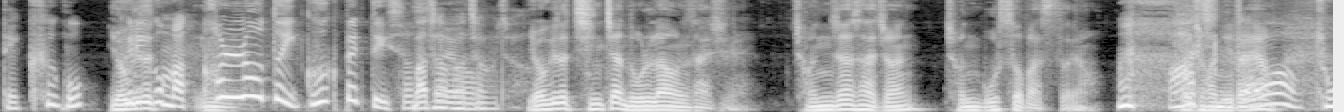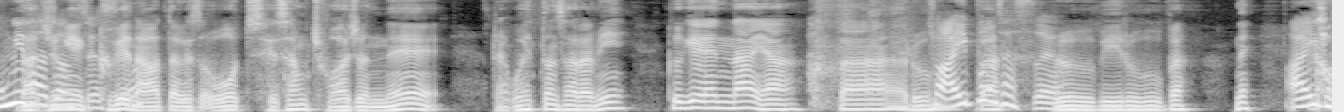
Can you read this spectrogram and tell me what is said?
되게 크고 그리고 막 음, 컬러도 있고 흑백도 있었어요. 맞아 맞아 맞아. 여기서 진짜 놀라운 사실. 전자사전 전 못 써봤어요. 아 전이라요? 진짜요? 종이 사전 나중에? 그게 나왔다고 해서 어 세상 좋아졌네라고 했던 사람이 그게 나야 바로 저 아이폰 샀어요. 루비루바 네 아이폰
